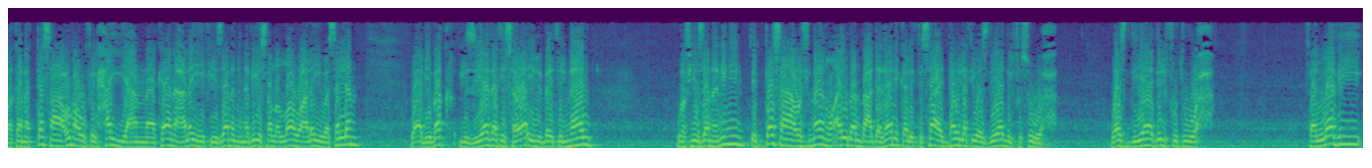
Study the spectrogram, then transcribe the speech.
وكما اتسع عمر في الحي عما كان عليه في زمن النبي صلى الله عليه وسلم وأبي بكر لزيادة سوائم بيت المال. وفي زمنه اتسع عثمان أيضا بعد ذلك لاتساع الدولة وازدياد الفسوح. وازدياد الفتوح. فالذي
